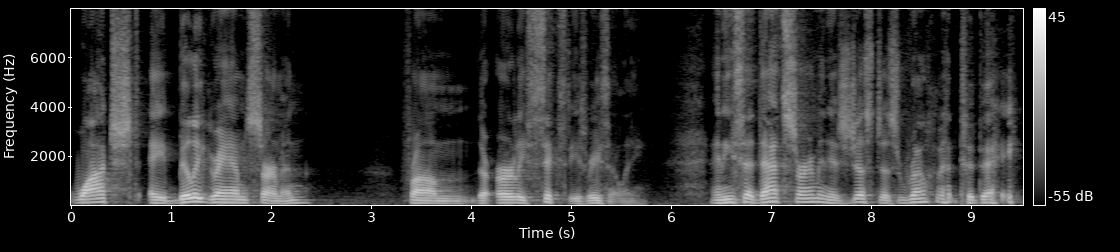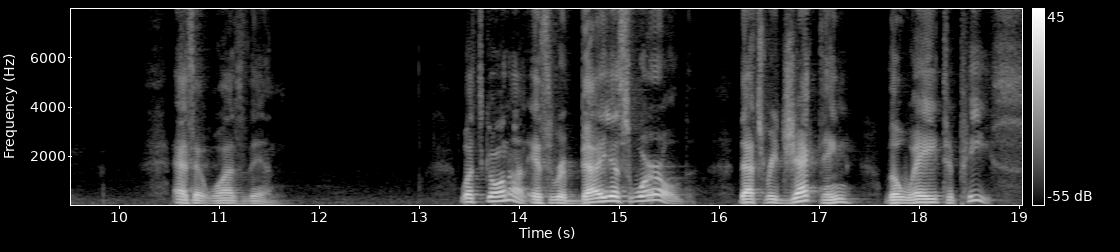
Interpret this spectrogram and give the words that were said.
watched a Billy Graham sermon from the early 60s recently. And he said that sermon is just as relevant today as it was then. What's going on? It's a rebellious world that's rejecting the way to peace.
